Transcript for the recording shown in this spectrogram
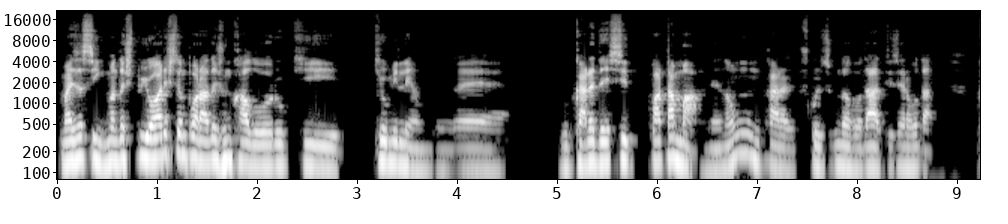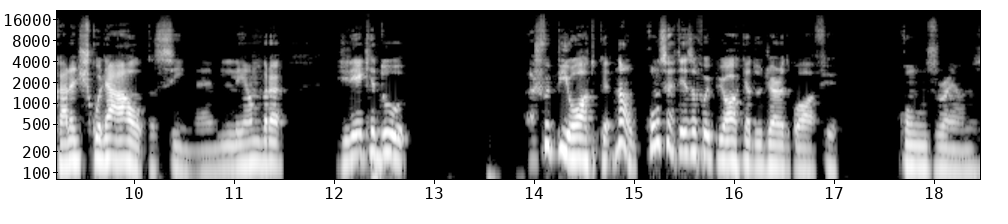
Mas assim, uma das piores temporadas de um calouro que, que eu me lembro. É um cara desse patamar, né? Não um cara de escolha segunda rodada, terceira rodada. Um cara de escolha alta, assim, né? Me lembra. Diria que é do Acho que foi pior do que. Não, com certeza foi pior que a do Jared Goff com os Rams,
